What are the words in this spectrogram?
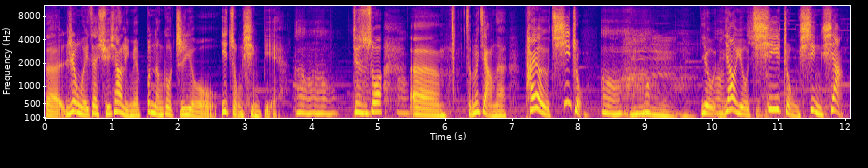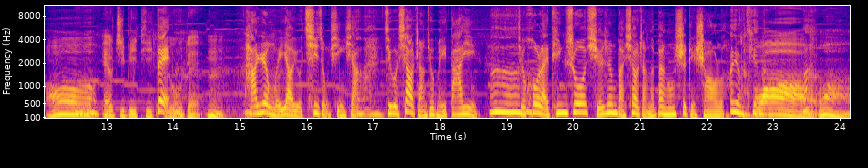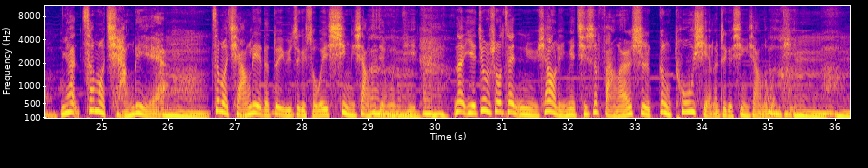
呃，认为在学校里面不能够只有一种性别，嗯，就是说，呃，怎么讲呢？他要有七种，哦，嗯。有要有七种性向。哦，LGBT 对。对，嗯，他认为要有七种性向，结果校长就没答应，就后来听说学生把校长的办公室给烧了，哎呦天哇哇！你看这么强烈，嗯，这么强烈的对于这个所谓性向这件问题，那也就是说在女校里面，其实反而是更凸显了这个性向的问题，嗯嗯。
